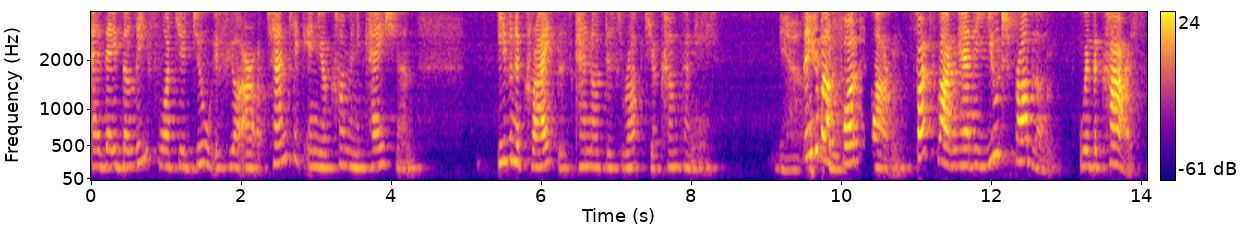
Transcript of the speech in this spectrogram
uh, they believe what you do, if you are authentic in your communication, even a crisis cannot disrupt your company. Yeah. Think about mm. Volkswagen. Volkswagen had a huge problem with the cars,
